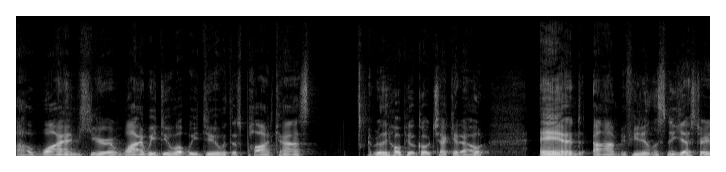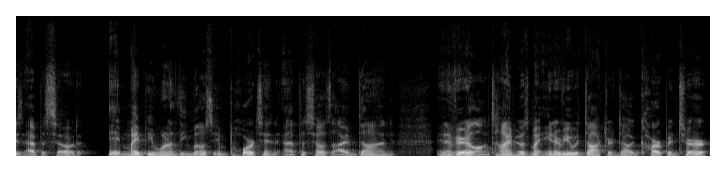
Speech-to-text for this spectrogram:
uh, why I'm here, why we do what we do with this podcast. I really hope you'll go check it out. And um, if you didn't listen to yesterday's episode, it might be one of the most important episodes I've done in a very long time. It was my interview with Dr. Doug Carpenter,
